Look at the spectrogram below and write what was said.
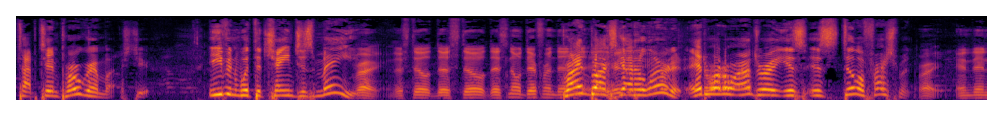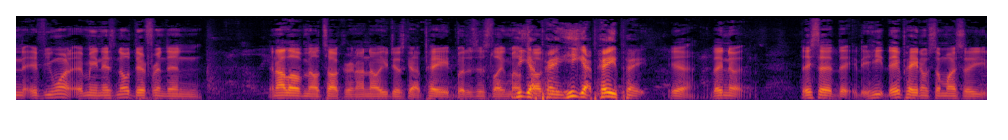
top 10 program last year, even with the changes made. Right. There's still there's still there's no different than Brian Brock's got to learn it. Eduardo Andre is, is still a freshman. Right. And then if you want, I mean, it's no different than. And I love Mel Tucker, and I know he just got paid, but it's just like Mel He got Tucker. paid. He got paid. Paid. Yeah, they know. They said they, he, they paid him so much, so you,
